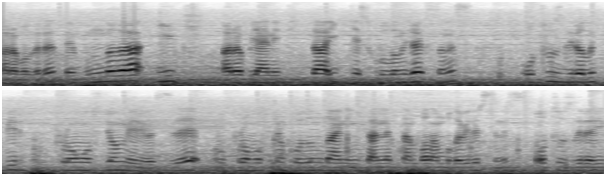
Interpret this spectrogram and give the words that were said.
arabaları. E, bunda da ilk araba yani TikTok'ı ilk kez kullanacaksanız 30 liralık bir promosyon veriyor size. Bu promosyon kodunu da aynı internetten falan bulabilirsiniz. 30 lirayı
